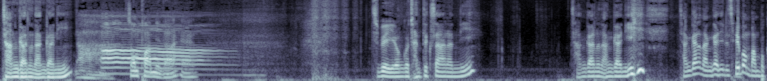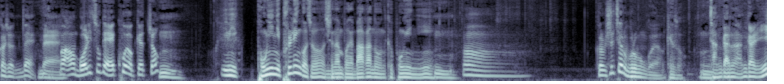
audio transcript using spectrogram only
장가는 안 가니? 아, 점프합니다. 집에 이런 거 잔뜩 쌓아놨니? 장가는 안 가니? 장가는 안 가니를 세번 반복하셨는데 네. 뭐 아마 머릿속에 에코였겠죠? 음, 이미 봉인이 풀린 거죠. 지난번에 막아놓은 그 봉인이. 음. 어... 그럼 실제로 물어본 거예요. 계속 음. 장가는 안 가니?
